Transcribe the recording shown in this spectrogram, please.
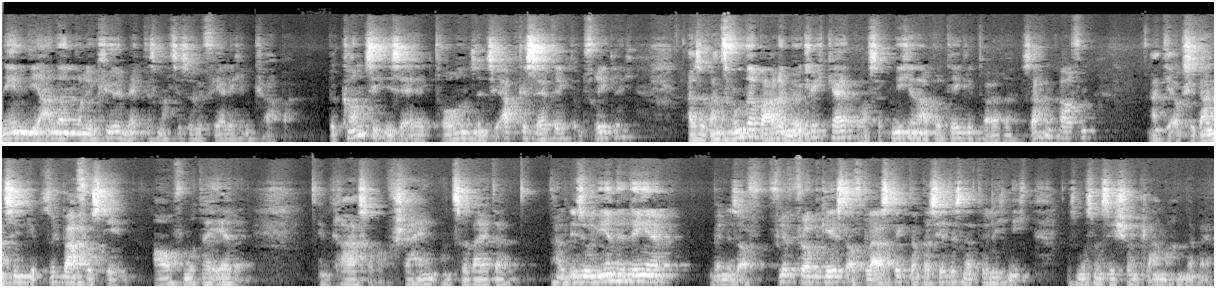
nehmen die anderen Moleküle weg, das macht sie so gefährlich im Körper. Bekommen sie diese Elektronen, sind sie abgesättigt und friedlich. Also ganz wunderbare Möglichkeit, brauchst halt nicht in der Apotheke teure Sachen kaufen. Antioxidantien gibt es durch Barfußgehen auf Mutter Erde, im Gras auf Stein und so weiter. Halt isolierende Dinge, wenn du auf Flipflop gehst, auf Plastik, dann passiert es natürlich nicht. Das muss man sich schon klar machen dabei.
